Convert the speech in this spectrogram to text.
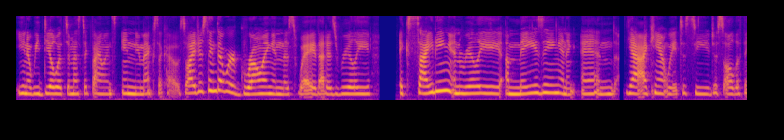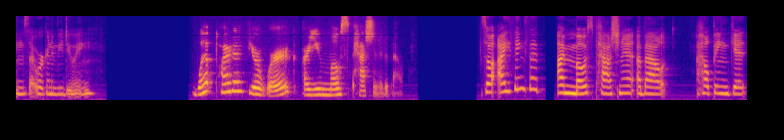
you know we deal with domestic violence in New Mexico. So I just think that we're growing in this way that is really exciting and really amazing and and yeah, I can't wait to see just all the things that we're going to be doing. What part of your work are you most passionate about? So I think that I'm most passionate about helping get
